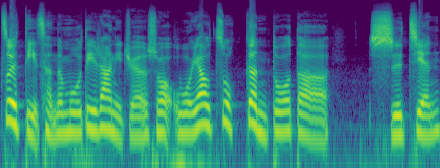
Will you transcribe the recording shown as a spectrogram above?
最底层的目的，让你觉得说我要做更多的时间。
